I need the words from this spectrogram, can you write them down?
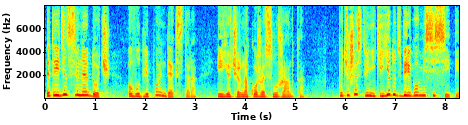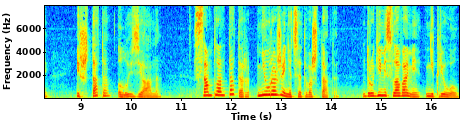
Это единственная дочь Вудли Пойндекстера и ее чернокожая служанка. Путешественники едут с берегов Миссисипи, из штата Луизиана. Сам плантатор не уроженец этого штата, другими словами, не креол.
